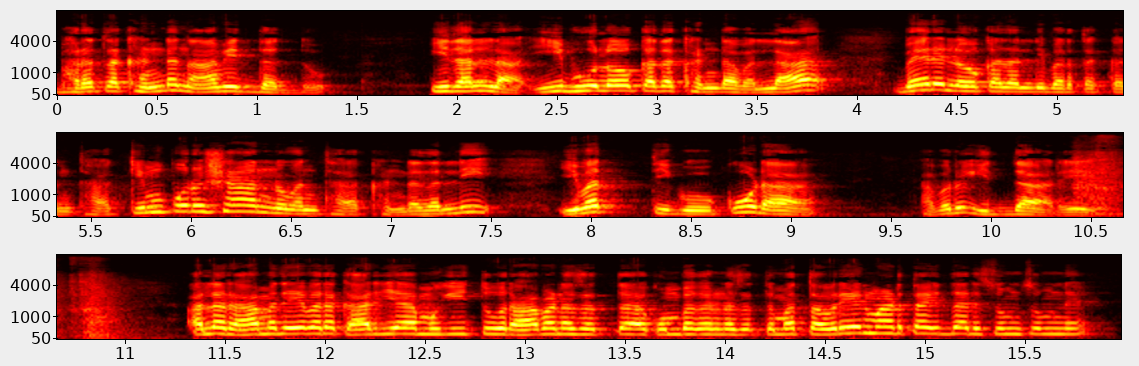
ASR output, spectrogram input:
ಭರತಖಂಡ ನಾವಿದ್ದದ್ದು. ಇದಲ್ಲ, ಈ ಭೂಲೋಕದ ಖಂಡವಲ್ಲ. ಬೇರೆ ಲೋಕದಲ್ಲಿ ಬರತಕ್ಕಂತಹ ಕಿಂಪುರುಷ ಅನ್ನುವಂತಹ ಖಂಡದಲ್ಲಿ ಇವತ್ತಿಗೂ ಕೂಡ ಅವರು ಇದ್ದಾರೆ. ಅಲ್ಲ, ರಾಮದೇವರ ಕಾರ್ಯ ಮುಗೀತು, ರಾವಣ ಸತ್ತ, ಕುಂಭಕರ್ಣ ಸತ್ತ, ಮತ್ತು ಅವರೇನು ಮಾಡ್ತಾ ಇದ್ದಾರೆ ಸುಮ್ ಸುಮ್ಮನೆ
